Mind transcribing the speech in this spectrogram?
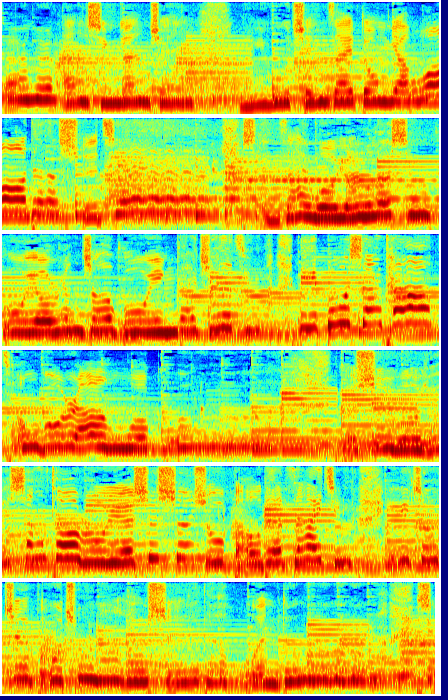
反而安心安全。你无权再动摇我的世界。现在我有了幸福，有人照顾，应该知足。你不像他，从不让我哭。可是我越想投入，越是生疏，抱得再紧，依旧止不住那流失的温度。现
